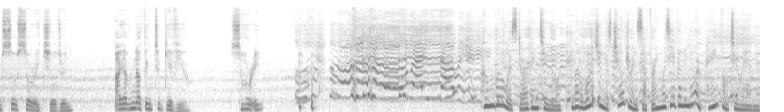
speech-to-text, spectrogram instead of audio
I'm so sorry, children. I have nothing to give you. Sorry. Humbu was starving too, but watching his children suffering was even more painful to him.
